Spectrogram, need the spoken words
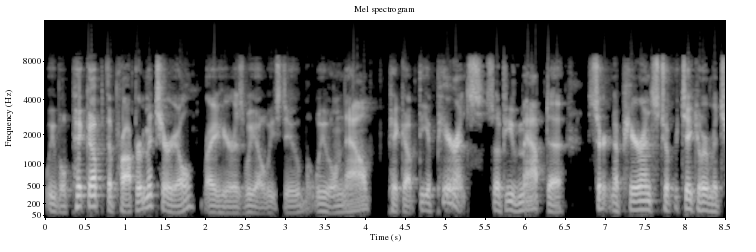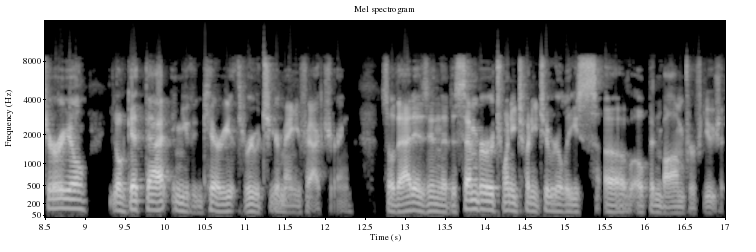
we will pick up the proper material right here as we always do, but we will now pick up the appearance. So if you've mapped a certain appearance to a particular material, you'll get that and you can carry it through to your manufacturing. So that is in the December 2022 release of OpenBOM for Fusion.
